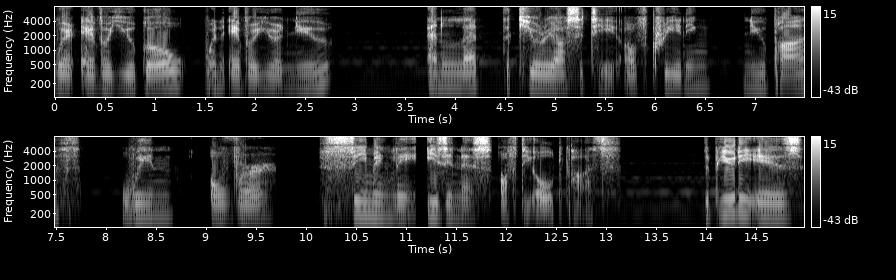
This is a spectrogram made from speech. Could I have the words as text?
wherever you go, whenever you're new. And let the curiosity of creating new paths win over the seemingly easiness of the old path. The beauty is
